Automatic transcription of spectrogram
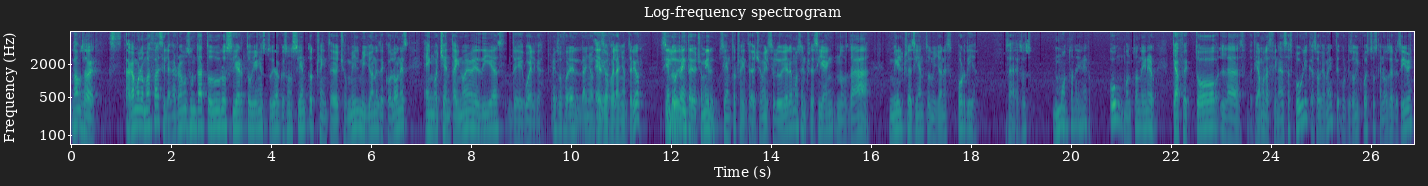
Vamos a ver, hagámoslo más fácil, agarramos un dato duro, cierto, bien estudiado, que son 138 mil millones de colones en 89 días de huelga. Eso fue el año anterior. Eso fue el año anterior. 138 mil. 138 mil. Si lo diéramos entre 100, nos da 1.300 millones por día. O sea, eso es un montón de dinero. Un montón de dinero que afectó las, digamos, las finanzas públicas, obviamente, porque son impuestos que no se reciben,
